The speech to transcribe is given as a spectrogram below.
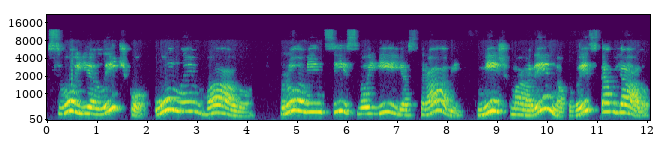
своє личко умивало. Промінці свої яскраві між хмаринок виставляло.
